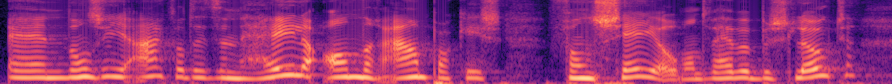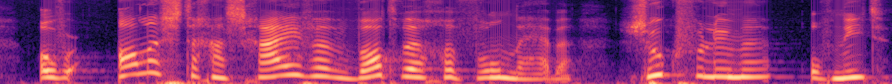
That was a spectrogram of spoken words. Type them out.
En dan zie je eigenlijk dat dit een hele andere aanpak is van SEO. Want we hebben besloten over alles te gaan schrijven wat we gevonden hebben. Zoekvolume of niet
